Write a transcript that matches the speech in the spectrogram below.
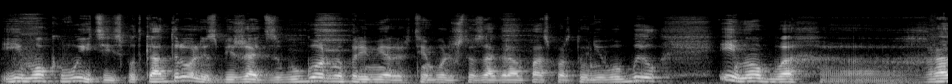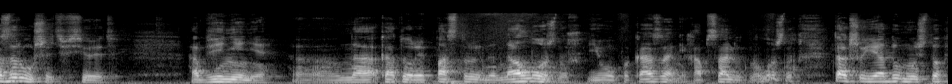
и мог выйти из-под контроля, сбежать за бугор, например, тем более, что загранпаспорт у него был, и мог бы э, разрушить все это обвинение на, которые построены на ложных его показаниях, абсолютно ложных. Так что я думаю, что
